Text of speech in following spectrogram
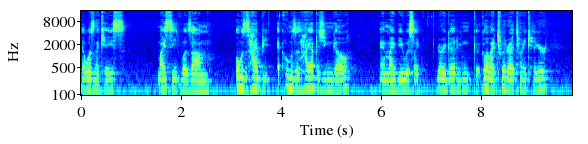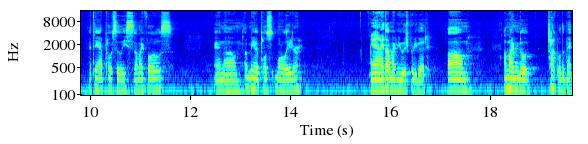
that wasn't the case. My seat was um, almost as high, almost as high up as you can go, and my view was like very good. You can go on my Twitter at Tony Kegger. I think I posted at least some of my photos, and um, I mean I'll post more later. And I thought my view was pretty good. Um, I'm not even going to talk about the,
